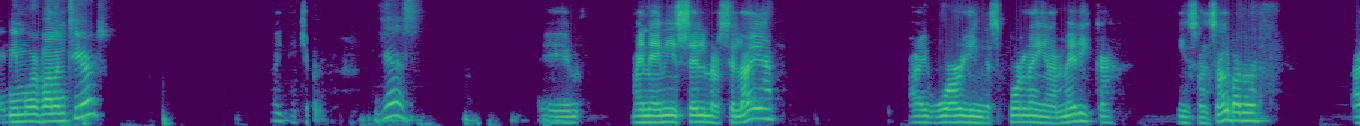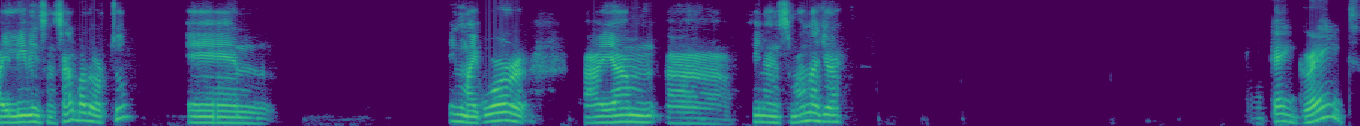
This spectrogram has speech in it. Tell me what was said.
Any more volunteers? Hi, teacher. Yes. Um, my name is Elmer Zelaya. I work in Sportline America in San Salvador. I live in San Salvador too. And in my work, I am a finance manager. Okay, great.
